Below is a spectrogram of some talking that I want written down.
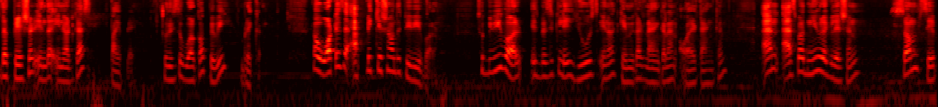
the pressure in the inert gas pipeline. So this is the work of PV breaker. Now what is the application of the PV valve? So PV valve is basically used in a chemical tanker and oil tanker. And as per the new regulation some ship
